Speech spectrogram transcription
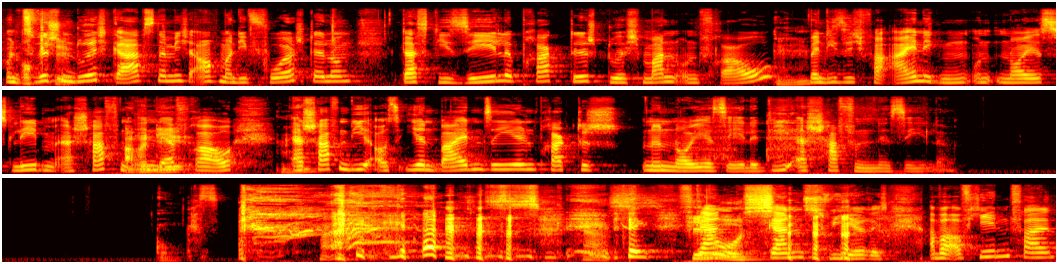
und Okay. zwischendurch gab es nämlich auch mal die Vorstellung, dass die Seele praktisch durch Mann und Frau, wenn die sich vereinigen und neues Leben erschaffen Mhm. Aber in der die- Mhm. Frau, erschaffen die aus ihren beiden Seelen praktisch eine neue Seele, die erschaffene Seele. Oh. ganz, viel ganz, los. ganz schwierig. Aber auf jeden Fall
